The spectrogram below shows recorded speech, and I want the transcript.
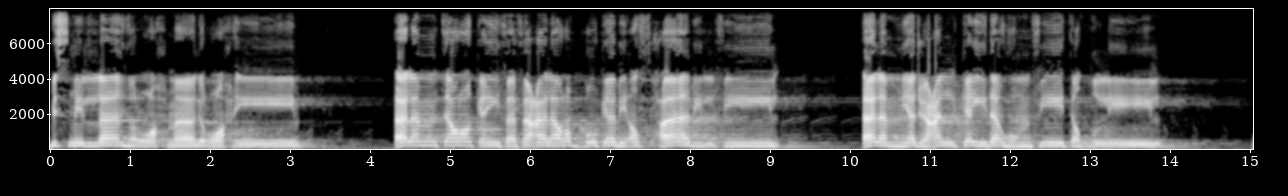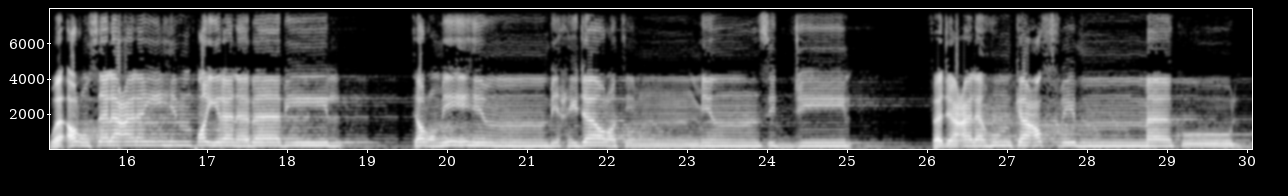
بسم الله الرحمن الرحيم. ألم تر كيف فعل ربك بأصحاب الفيل؟ ألم يجعل كيدهم في تضليل؟ وأرسل عليهم طير نبابيل ترميهم بحجارة من سجيل فجعلهم كعصف ماكول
